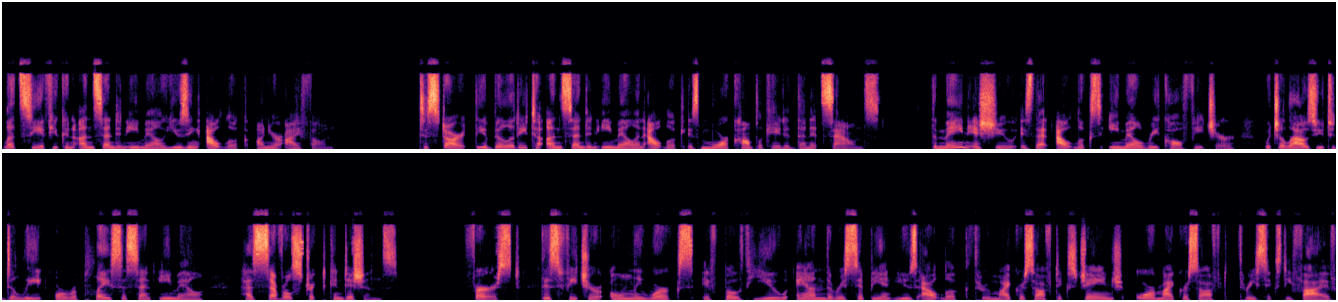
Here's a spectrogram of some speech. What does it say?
Let's see if you can unsend an email using Outlook on your iPhone. To start, the ability to unsend an email in Outlook is more complicated than it sounds. The main issue is that Outlook's email recall feature, which allows you to delete or replace a sent email, has several strict conditions. First, this feature only works if both you and the recipient use Outlook through Microsoft Exchange or Microsoft 365,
